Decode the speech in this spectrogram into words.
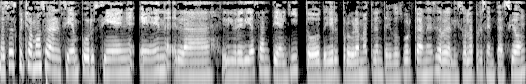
Nos escuchamos al 100% en la librería Santiaguito del programa 32 Volcanes. Se realizó la presentación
